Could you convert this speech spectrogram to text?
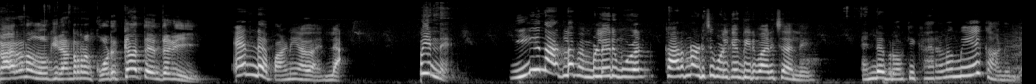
കരണം നോക്കി രണ്ടെണ്ണം കൊടുക്കാത്ത എന്തടി? എന്റെ പണി അതല്ല. പിന്നെ ഈ നാട്ടിലെ പെമ്പിള്ളേര് മുഴുവൻ കരണടിച്ച് പൊളിക്കാൻ തീരുമാനിച്ചല്ലേ എന്റെ ബ്രോക്ക് കരണമേ കാണില്ല.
